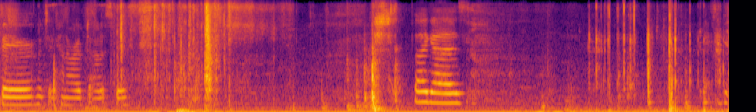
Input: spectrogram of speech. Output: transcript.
bear, which I kind of ripped out of space. Bye, guys. Don't forget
